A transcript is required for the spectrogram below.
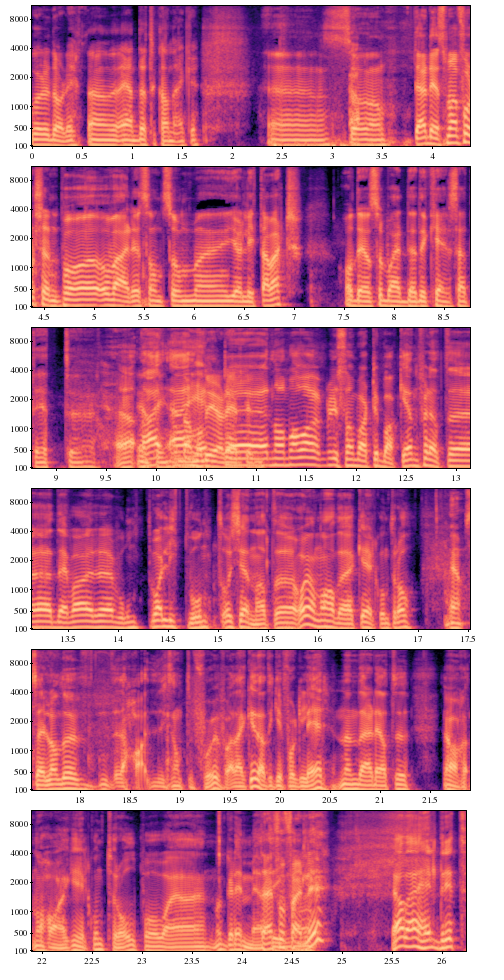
går det dårlig. Dette kan jeg ikke. Eh, Så det er det som er forskjellen på å være sånn som eh, gjør litt av hvert, og det å bare dedikere seg til ett eh, Ja, ting. Da må helt, du gjøre det hele tiden. nå må man liksom bare tilbake igjen, for det det var litt vondt å kjenne at å ja, nå hadde jeg ikke helt kontroll. Ja. Selv om du, liksom, du får, Det er ikke det at ikke folk ler, men det er det at ja, nå har jeg ikke helt kontroll på hva jeg Nå glemmer jeg ting. Det er ting, forferdelig. og- Ja, det er helt dritt.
